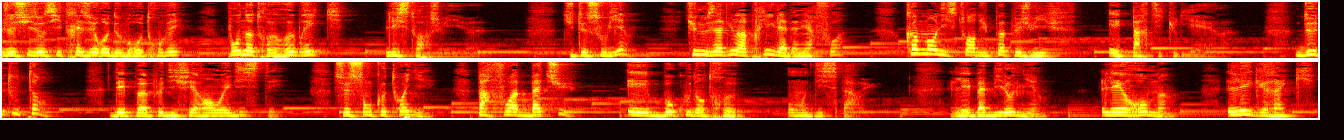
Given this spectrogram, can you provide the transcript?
Je suis aussi très heureux de vous retrouver pour notre rubrique L'histoire juive. Tu te souviens que nous avions appris la dernière fois comment l'histoire du peuple juif est particulière. De tout temps, des peuples différents ont existé, se sont côtoyés, parfois battus, et beaucoup d'entre eux ont disparu. Les Babyloniens, les Romains, les Grecs,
